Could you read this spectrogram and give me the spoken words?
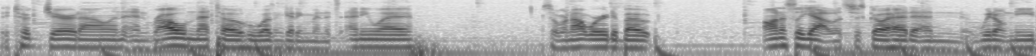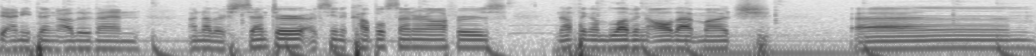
they took Jarrett Allen and Raul Neto, who wasn't getting minutes anyway. So we're not worried about. Honestly, yeah, let's just go ahead and we don't need anything other than another center. I've seen a couple center offers. Nothing I'm loving all that much. Um,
